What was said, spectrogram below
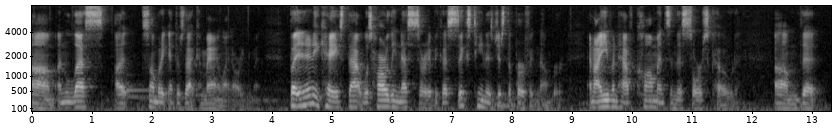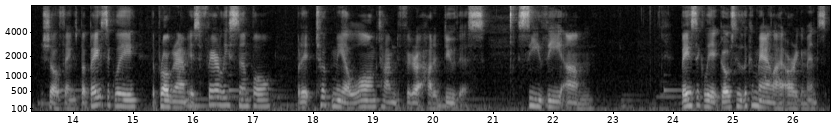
um, unless uh, somebody enters that command line argument. But in any case, that was hardly necessary because 16 is just the perfect number. And I even have comments in this source code um, that show things. But basically, the program is fairly simple but it took me a long time to figure out how to do this. See the um, basically it goes through the command line arguments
